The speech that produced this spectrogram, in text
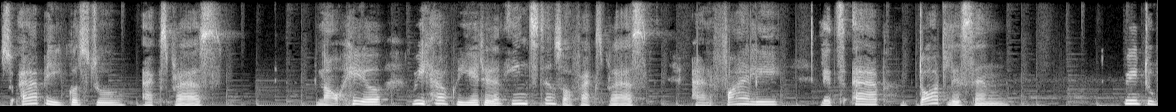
So app equals to express. Now here we have created an instance of express. And finally let's app dot listen. We need to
